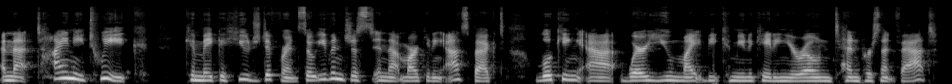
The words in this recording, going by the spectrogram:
And that tiny tweak can make a huge difference. So, even just in that marketing aspect, looking at where you might be communicating your own 10% fat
